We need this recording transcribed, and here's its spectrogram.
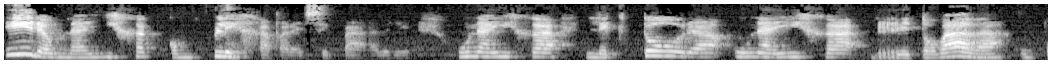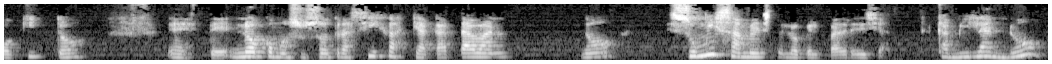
era una hija compleja para ese padre, una hija lectora, una hija retobada un poquito, este, no como sus otras hijas que acataban, ¿no? sumisamente lo que el padre decía. Camila no.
